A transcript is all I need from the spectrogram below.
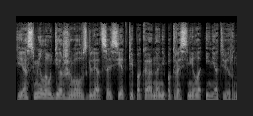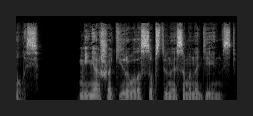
Я смело удерживал взгляд соседки, пока она не покраснела и не отвернулась. Меня шокировала собственная самонадеянность.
